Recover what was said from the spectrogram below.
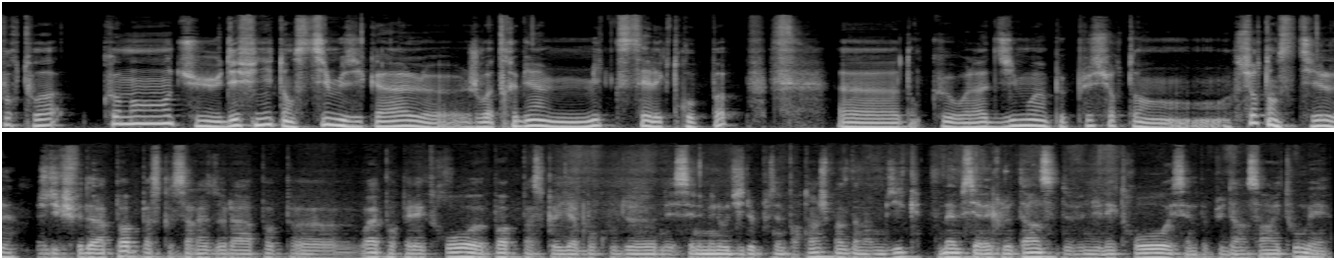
Pour toi, Comment tu définis ton style musical? Je vois très bien mix électro-pop. Euh, donc euh, voilà, dis-moi un peu plus sur ton, sur ton style. Je dis que je fais de la pop parce que ça reste de la pop, ouais, pop électro, pop parce qu'il y a beaucoup de. Mais c'est les mélodies les plus importantes, je pense, dans ma musique. Même si avec le temps, c'est devenu électro et c'est un peu plus dansant et tout, mais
